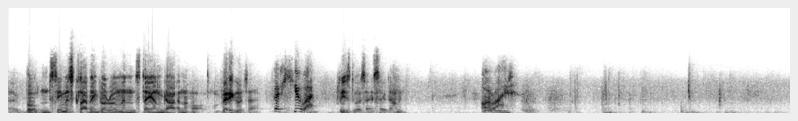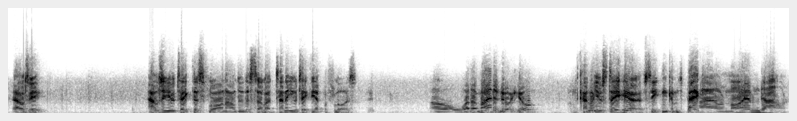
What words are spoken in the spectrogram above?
Uh, Boulton, see Miss Clavering to her room and stay on guard in the hall. Very good, sir. But Hugh, I... Please do as I say, darling. All right. Elsie. Elsie, you take this floor and I'll do the cellar. Tenny, you take the upper floors. Oh, what am I to do, Hugh? Well, Colonel, you stay here. If Seaton comes back. I'll mow him down.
